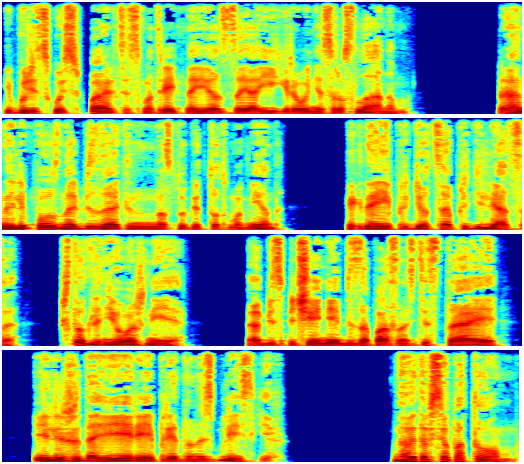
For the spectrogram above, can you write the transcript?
и будет сквозь пальцы смотреть на ее заигрывание с Русланом. Рано или поздно обязательно наступит тот момент, когда ей придется определяться, что для нее важнее — обеспечение безопасности стаи или же доверие и преданность близких. Но это все потом.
